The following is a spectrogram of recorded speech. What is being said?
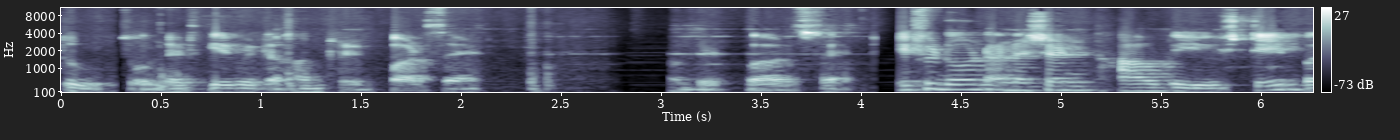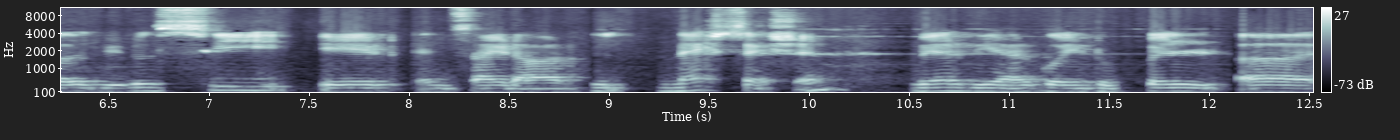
too. So let's give it a hundred percent. Hundred percent. If you don't understand how to use table, we will see it inside our next section where we are going to build uh,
